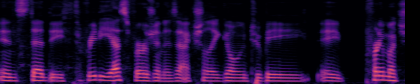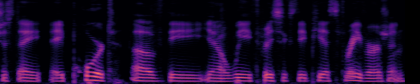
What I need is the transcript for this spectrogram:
Instead, the 3DS version is actually going to be a pretty much just a, a port of the you know Wii 360 PS3 version,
